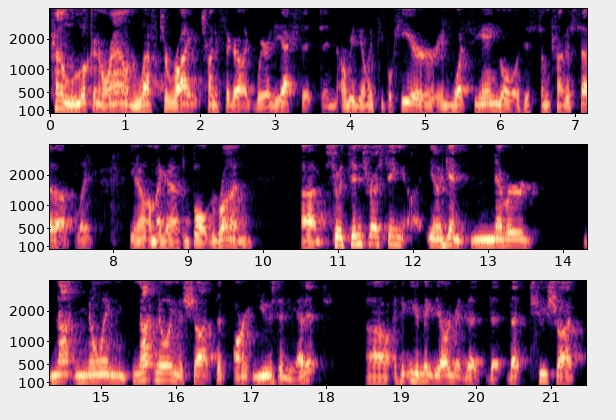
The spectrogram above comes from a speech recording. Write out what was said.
kind of looking around left to right, trying to figure out like where are the exits and are we the only people here and what's the angle? Is this some kind of a setup? Like, you know, am I going to have to bolt and run? Um, so it's interesting, you know, again, never not knowing, not knowing the shots that aren't used in the edit. Uh, I think you could make the argument that, that that two shot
